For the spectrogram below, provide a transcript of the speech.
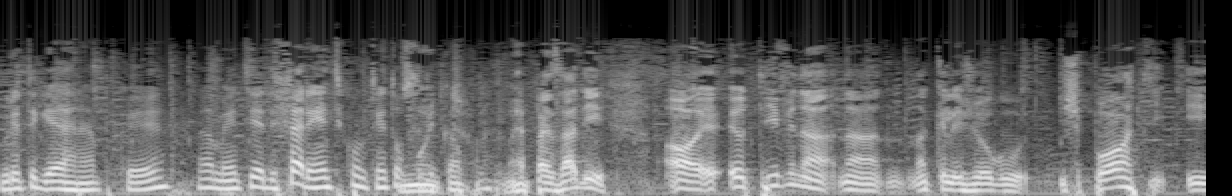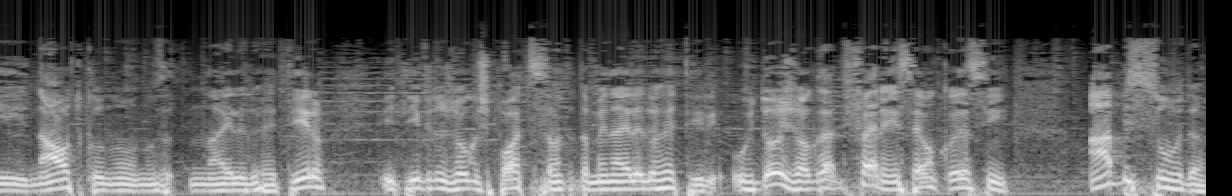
grito de guerra, né? Porque realmente é diferente quando tem torcida Muito. em campo, né? Apesar de. Ó, eu, eu tive na, na, naquele jogo Esporte e Náutico no- no- na Ilha do Retiro e tive no jogo Esporte Santa também na Ilha do Retiro. Os dois jogos, a diferença é uma coisa assim, absurda,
